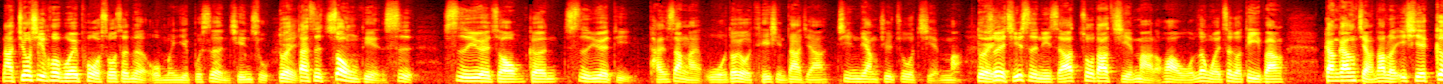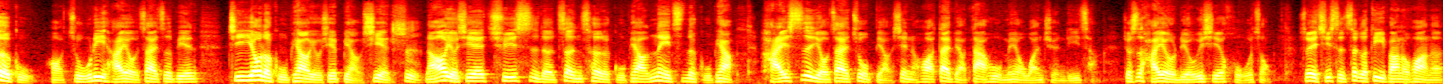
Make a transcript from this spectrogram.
那究竟会不会破？说真的，我们也不是很清楚。对但是重点是四月中跟四月底谈上来，我都有提醒大家尽量去做减码。对所以其实你只要做到减码的话，我认为这个地方刚刚讲到了一些个股，哦，主力还有在这边绩优的股票有些表现，是。然后有些趋势的政策的股票、内资的股票还是有在做表现的话，代表大户没有完全离场，就是还有留一些火种。所以其实这个地方的话呢，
